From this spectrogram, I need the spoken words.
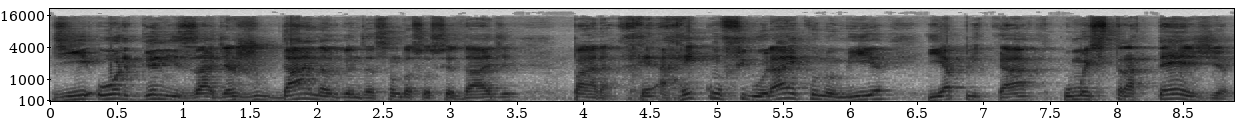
de organizar, de ajudar na organização da sociedade para reconfigurar a economia e aplicar uma estratégia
